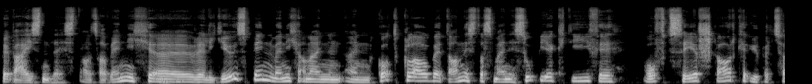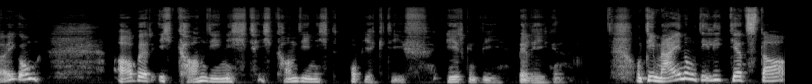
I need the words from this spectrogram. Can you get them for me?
beweisen lässt. Also wenn ich äh, mhm. religiös bin, wenn ich an einen, einen Gott glaube, dann ist das meine subjektive, oft sehr starke Überzeugung. Aber ich kann die nicht, ich kann die nicht objektiv irgendwie belegen. Und die Meinung, die liegt jetzt da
